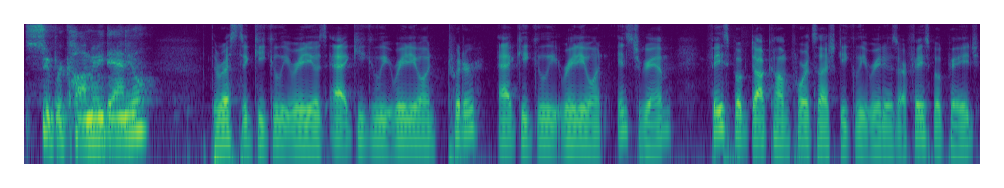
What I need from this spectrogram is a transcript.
Super Comedy Daniel. The rest of Geek Elite Radio is at Geek Elite Radio on Twitter, at Geek Elite Radio on Instagram, Facebook.com forward slash Geek Elite Radio is our Facebook page,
